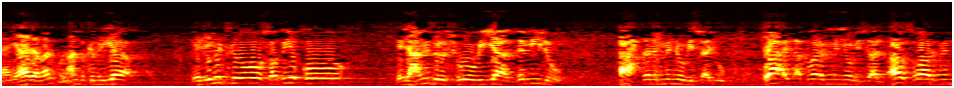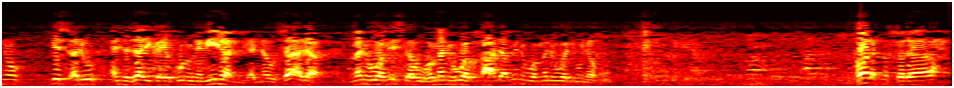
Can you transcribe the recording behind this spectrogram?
يعني هذا ما يكون عنده كبرياء. اللي مثله صديقه اللي عم يدرس هو وياه زميله أحسن منه بيسألوه واحد أكبر منه بيسأل أصغر منه يسأل عند ذلك يكون نبيلا لأنه سأل من هو مثله ومن هو أعلى منه ومن هو دونه. قال ابن الصلاح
